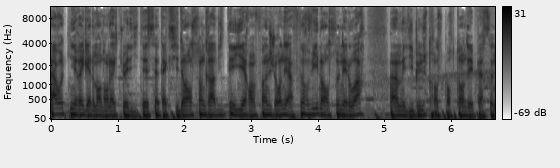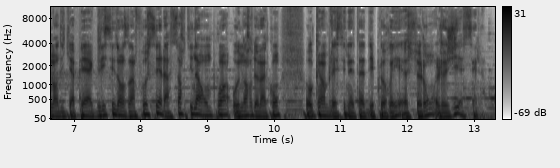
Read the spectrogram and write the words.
À retenir également dans l'actualité cet accident sans gravité hier en fin de journée à Fleurville en Saône-et-Loire. Un médibus transportant des personnes handicapées a glissé dans un fossé à la sortie d'un rond-point au nord de Mâcon. Aucun blessé n'est à déplorer selon le JSL.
